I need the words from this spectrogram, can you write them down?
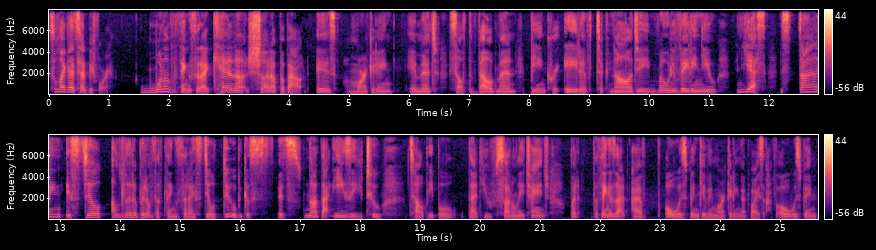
So, like I said before, one of the things that I cannot shut up about is marketing, image, self development, being creative, technology, motivating you. And yes, styling is still a little bit of the things that I still do because it's not that easy to tell people that you've suddenly changed. But the thing is that I've always been giving marketing advice, I've always been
